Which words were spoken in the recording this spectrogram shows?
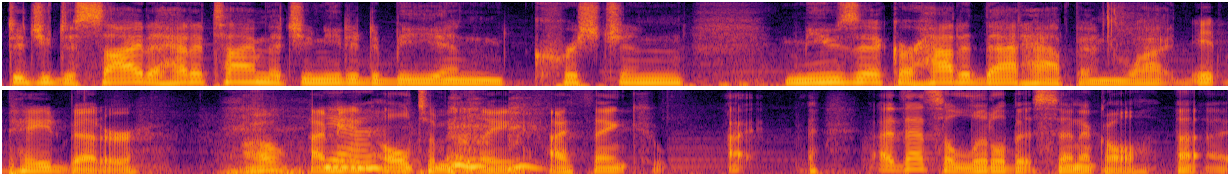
Did you decide ahead of time that you needed to be in Christian music, or how did that happen? Why? It paid better. Oh, I mean, ultimately, I think I, I, that's a little bit cynical. Uh,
